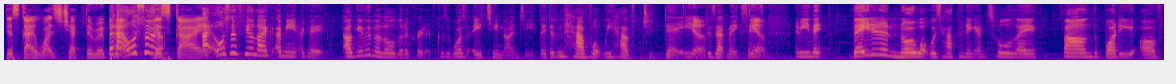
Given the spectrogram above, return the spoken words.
This guy was Jack the Ripper. But I also, this guy. I also feel like, I mean, okay, I'll give him a little bit of credit because it was 1890. They didn't have what we have today. Yeah. Does that make sense? Yeah. I mean, they they didn't know what was happening until they found the body of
